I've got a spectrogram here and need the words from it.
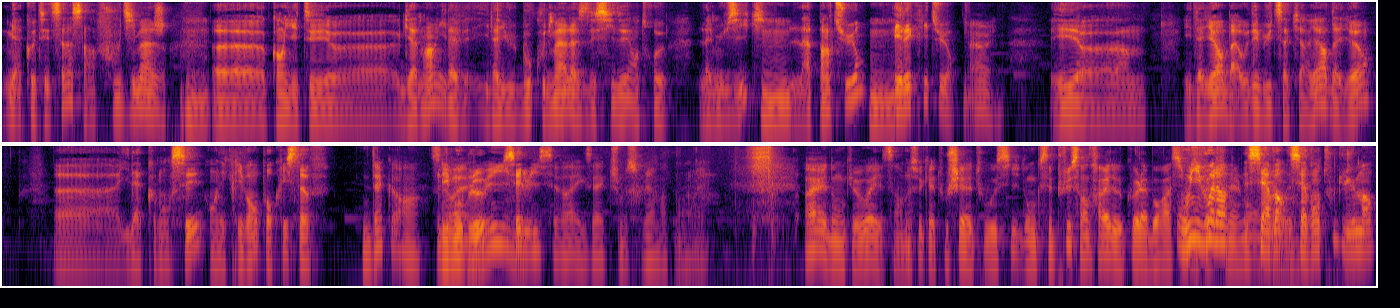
Mais à côté de ça, c'est un fou d'image. Mhm. Euh, quand il était euh, gamin, il, avait, il a eu beaucoup de mal à se décider entre la musique, Mhm. la peinture Mhm. et l'écriture. Ah oui. Et, euh, et d'ailleurs, bah, au début de sa carrière, d'ailleurs, il a commencé en écrivant pour Christophe. D'accord. Les mots bleus, oui, c'est oui, lui. c'est vrai, exact. Je me souviens maintenant. Ouais, Ouais, donc euh, ouais, c'est un monsieur qui a touché à tout aussi. Donc c'est plus un travail de collaboration. Oui, voilà, finalement, c'est avant, que- c'est avant tout de l'humain.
